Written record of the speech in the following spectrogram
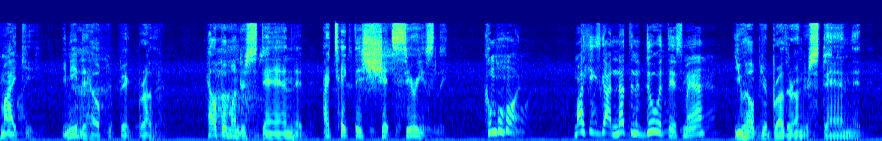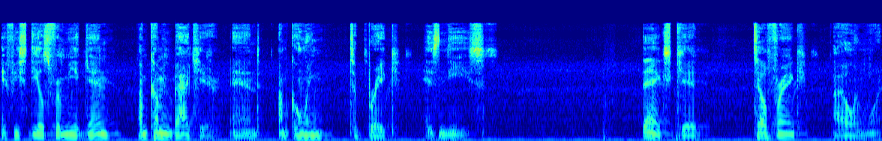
Mikey, you need to help your big brother. Help him understand that I take this shit seriously. Come on. Mikey's got nothing to do with this, man. You help your brother understand that if he steals from me again, I'm coming back here and I'm going to break his knees. Thanks, kid. Tell Frank I owe him one.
